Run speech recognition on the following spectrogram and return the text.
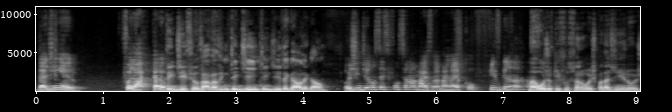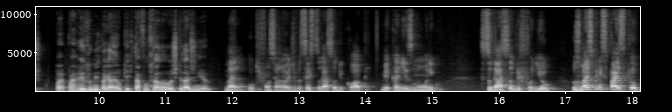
dá dinheiro. Foi lá, cara, Entendi, você usava, entendi, entendi, legal, legal. Hoje em dia eu não sei se funciona mais, né? mas na época eu fiz grana. Mas hoje o que funciona hoje para dar dinheiro hoje? Para resumir pra galera, o que que tá funcionando hoje que dá dinheiro? Mano, o que funciona hoje? Você estudar sobre copy, mecanismo único, estudar sobre funil. Os mais principais que eu,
